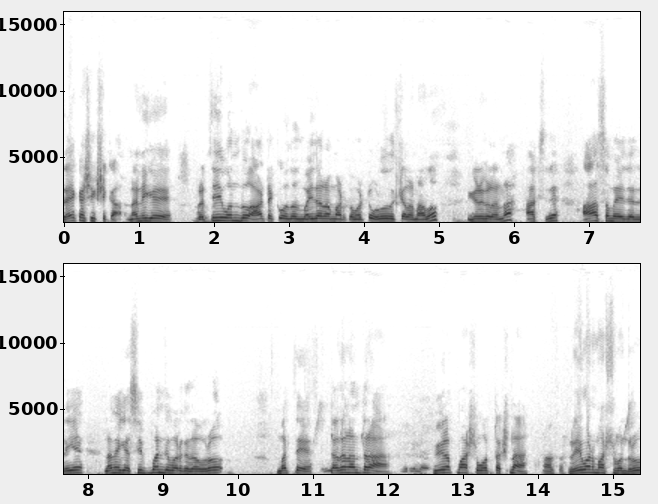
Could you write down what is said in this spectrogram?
ದೈಹಿಕ ಶಿಕ್ಷಕ. ನನಗೆ ಪ್ರತಿಯೊಂದು ಆಟಕ್ಕೂ ಒಂದೊಂದು ಮೈದಾನ ಮಾಡ್ಕೊಂಬಿಟ್ಟು ಉಳಿದೋದಕ್ಕೆಲ್ಲ ನಾನು ಗಿಡಗಳನ್ನು ಹಾಕ್ಸಿದೆ. ಆ ಸಮಯದಲ್ಲಿ ನಮಗೆ ಸಿಬ್ಬಂದಿ ವರ್ಗದವರು ಮತ್ತು ತದನಂತರ ವೀರಪ್ಪ ಮಾಸ್ಟ್ರು ಹೋದ ತಕ್ಷಣ ರೇವಣ್ ಮಾಸ್ಟ್ರು ಬಂದರು.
